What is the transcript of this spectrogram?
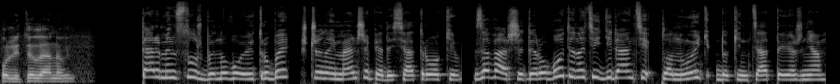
поліетиленовий. Термін служби нової труби щонайменше 50 років. Завершити роботи на цій ділянці планують до кінця тижня.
